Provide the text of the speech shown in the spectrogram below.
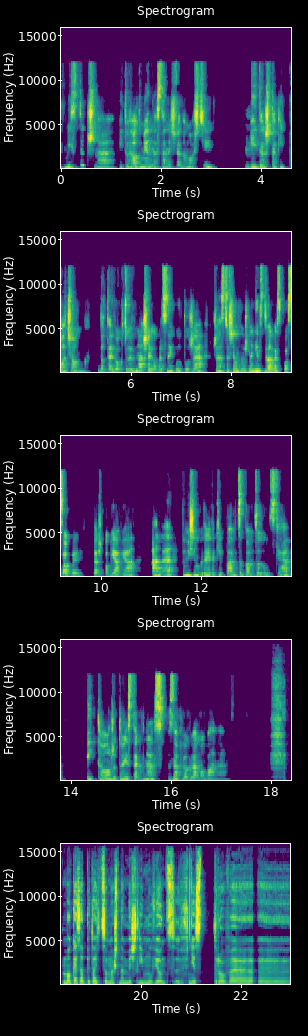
w mistyczne i trochę odmienne stany świadomości. I Mhm. też taki pociąg do tego, który w naszej obecnej kulturze często się w różne niezdrowe sposoby też objawia, ale to mi się wydaje takie bardzo, bardzo ludzkie i to, że to jest tak w nas zaprogramowane. Mogę zapytać, co masz na myśli, mówiąc w niezdrowe, e,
